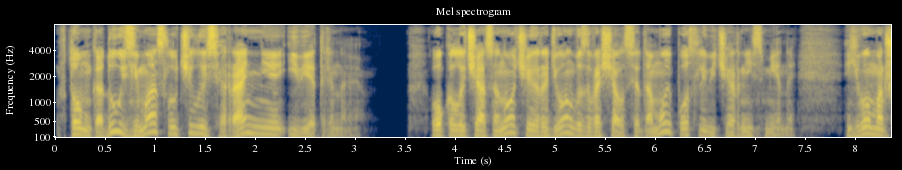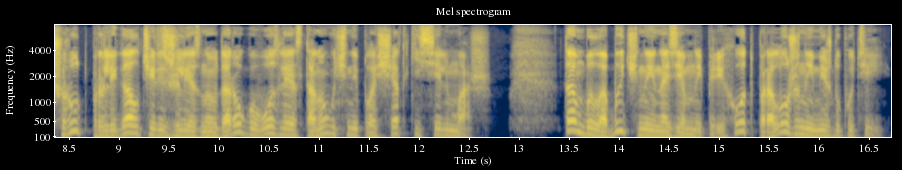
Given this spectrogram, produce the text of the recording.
В том году зима случилась ранняя и ветреная. Около часа ночи Родион возвращался домой после вечерней смены. Его маршрут пролегал через железную дорогу возле остановочной площадки Сельмаш. Там был обычный наземный переход, проложенный между путей.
